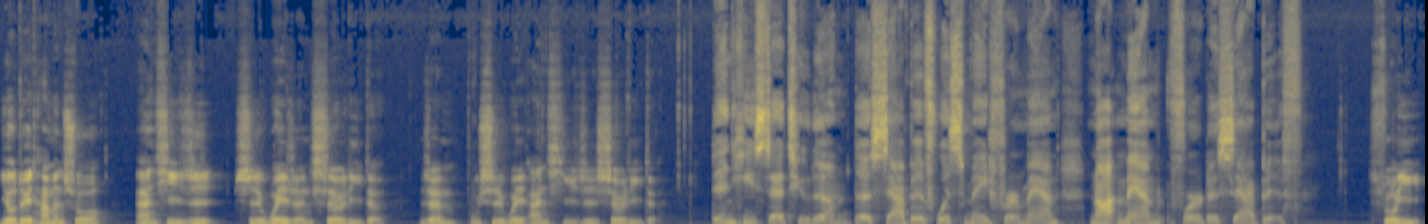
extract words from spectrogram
又对他们说：“安息日是为人设立的，人不是为安息日设立的。” Then he said to them, The Sabbath was made for man, not man for the Sabbath. 所以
